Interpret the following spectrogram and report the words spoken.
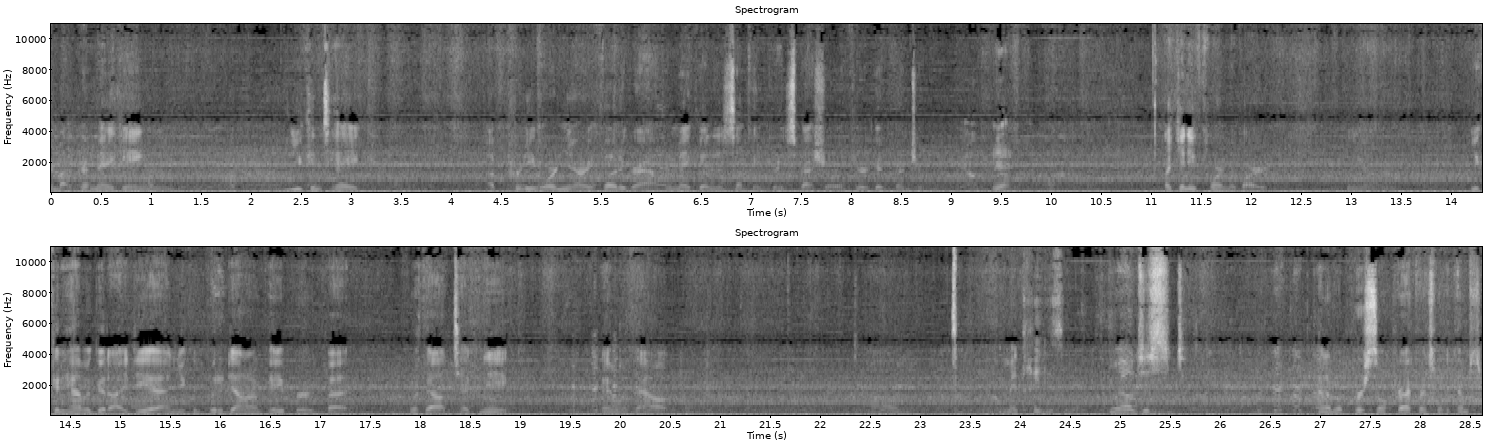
And by printmaking, you can take a pretty ordinary photograph and make it into something pretty special if you're a good printer. yeah. Like any form of art, you know, you can have a good idea and you can put it down on paper, but without technique and without um, Maîtrise. Well, just kind of a personal preference when it comes to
